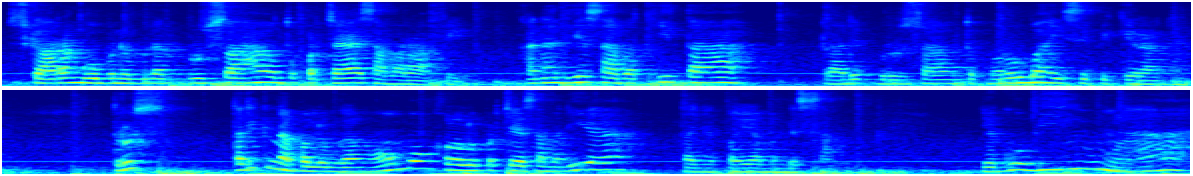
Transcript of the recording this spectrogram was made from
Sekarang gue bener-bener berusaha untuk percaya sama Raffi. Karena dia sahabat kita. Radit berusaha untuk merubah isi pikirannya. Terus, tadi kenapa lu nggak ngomong kalau lu percaya sama dia? Tanya Toya mendesak. Ya gue bingung lah.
